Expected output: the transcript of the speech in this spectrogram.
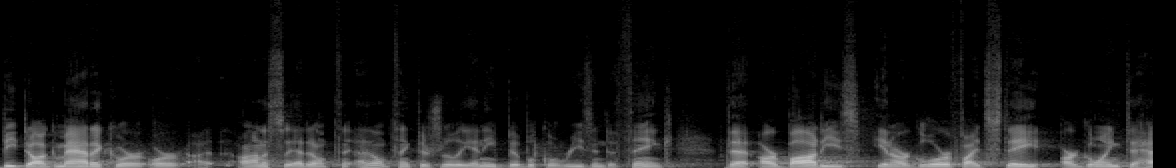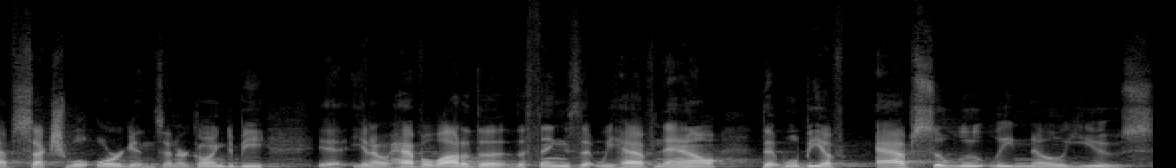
be dogmatic, or, or uh, honestly, I don't, th- I don't think there's really any biblical reason to think that our bodies in our glorified state are going to have sexual organs and are going to be Eh, you know, have a lot of the, the things that we have now that will be of absolutely no use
